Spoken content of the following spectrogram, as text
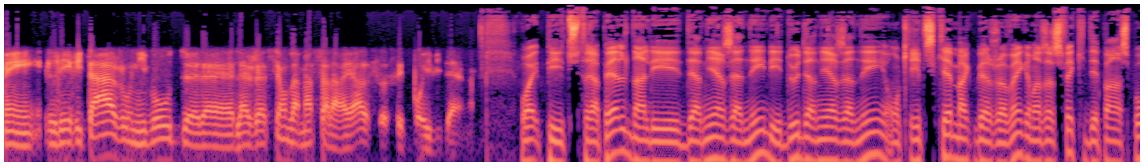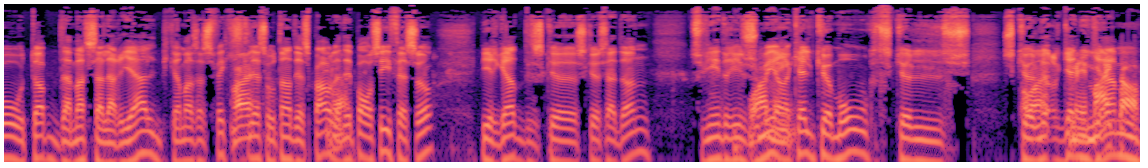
Mais l'héritage au niveau de la, gestion de la masse salariale, ça, c'est pas évident. Oui, puis tu te rappelles, dans les dernières années, les deux dernières années, on critiquait Marc Bergevin, comment ça se fait qu'il dépense pas au top de la masse salariale, puis comment ça se fait qu'il se laisse autant d'espace. L'année passée, il fait ça, puis regarde ce que, ce que ça donne. Tu viens de résumer en quelques mots ce que, ce que l'organigramme...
